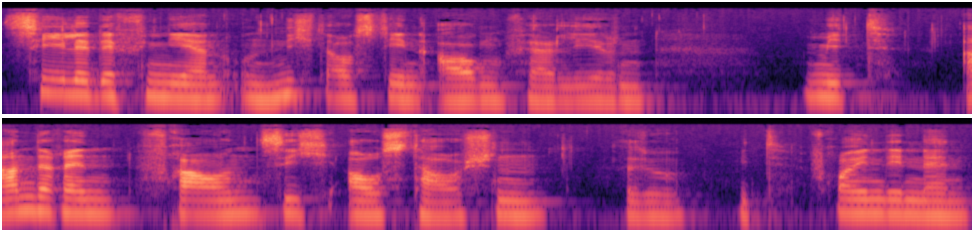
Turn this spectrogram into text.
Ziele definieren und nicht aus den Augen verlieren, mit anderen Frauen sich austauschen, also mit Freundinnen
